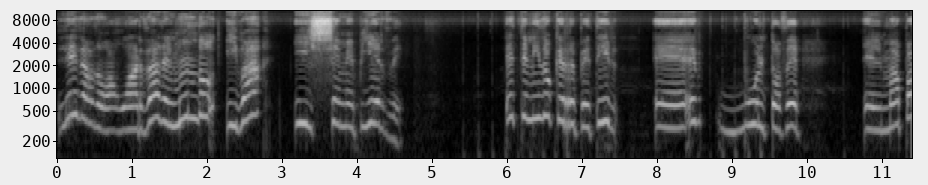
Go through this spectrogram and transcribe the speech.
le he dado a guardar el mundo y va y se me pierde. He tenido que repetir, eh, he vuelto a hacer el mapa.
